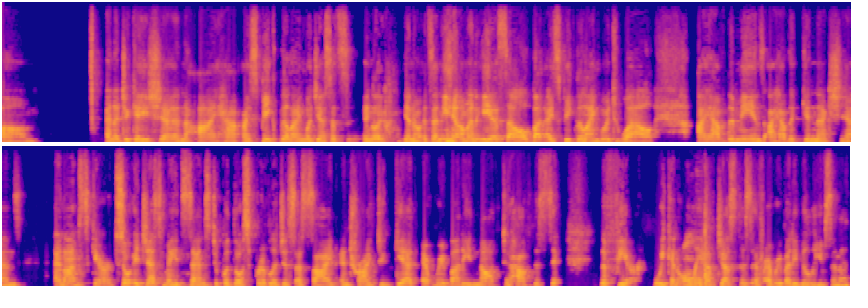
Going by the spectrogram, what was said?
um, an education. I have, I speak the language. Yes, it's English, you know, it's an, I'm an ESL, but I speak the language well. I have the means, I have the connections and I'm scared. So it just made sense to put those privileges aside and try to get everybody not to have the, the fear. We can only have justice if everybody believes in it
